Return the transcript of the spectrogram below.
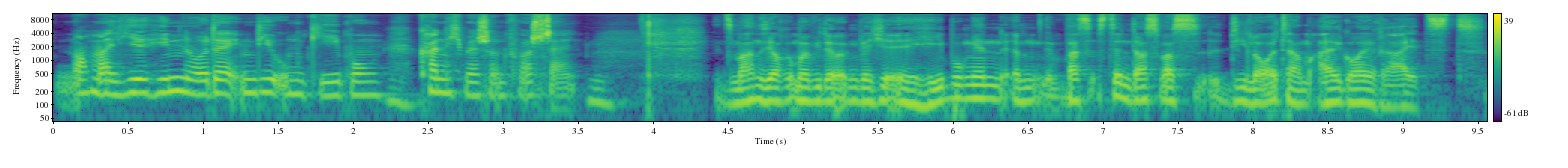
nochmal hier hin oder in die Umgebung. Kann ich mir schon vorstellen. Hm. Jetzt machen Sie auch immer wieder irgendwelche Erhebungen. Ähm, was ist denn das, was die Leute am Allgäu reizt?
